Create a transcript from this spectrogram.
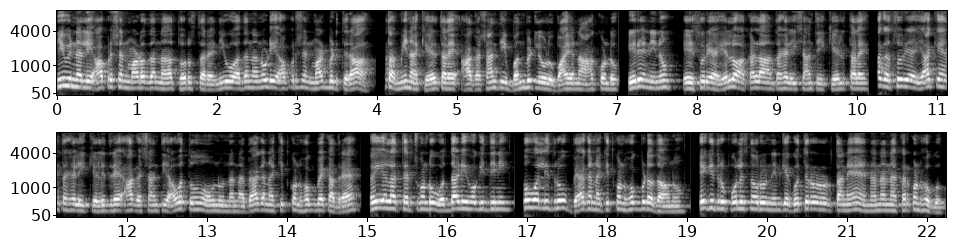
ಟಿವಿನಲ್ಲಿ ಆಪರೇಷನ್ ಮಾಡೋದನ್ನ ತೋರಿಸ್ತಾರೆ. ನೀವು ಅದನ್ನ ನೋಡಿ ಆಪರೇಷನ್ ಮಾಡ್ಬಿಡ್ತೀರಾ? ಅಂತ ಮೀನಾ ಕೇಳ್ತಾಳೆ. ಆಗ ಶಾಂತಿ ಬಂದ್ಬಿಟ್ಲಿ ಅವಳು ಬಾಯನ್ನ ಹಾಕೊಂಡು. ಹಿರೇ ನೀನು? ಏ ಸೂರ್ಯ, ಎಲ್ಲೋ ಆ ಕಳ್ಳ? ಅಂತ ಹೇಳಿ ಶಾಂತಿ ಕೇಳ್ತಾಳೆ. ಆಗ ಸೂರ್ಯ, ಯಾಕೆ? ಅಂತ ಹೇಳಿ ಕೇಳಿದ್ರೆ, ಆಗ ಶಾಂತಿ, ಅವತ್ತು ಅವನು ನನ್ನ ಬ್ಯಾಗ್ ಅನ್ನ ಕಿತ್ಕೊಂಡು ಹೋಗ್ಬೇಕಾದ್ರೆ ಕೈಯೆಲ್ಲ ತೆರ್ಚ್ಕೊಂಡು ಒದ್ದಾಡಿ ಹೋಗಿದ್ದೀನಿ. ನೋವಲ್ಲಿದ್ರು ಬ್ಯಾಗ್ ಅನ್ನ ಕಿತ್ಕೊಂಡು ಹೋಗ್ಬಿಡೋದು ಅವನು. ಹೇಗಿದ್ರು ಪೊಲೀಸ್ನವರು ನಿನ್ಗೆ ಗೊತ್ತಿರೋರು ತಾನೇ, ನನ್ನನ್ನ ಕರ್ಕೊಂಡು ಹೋಗು.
